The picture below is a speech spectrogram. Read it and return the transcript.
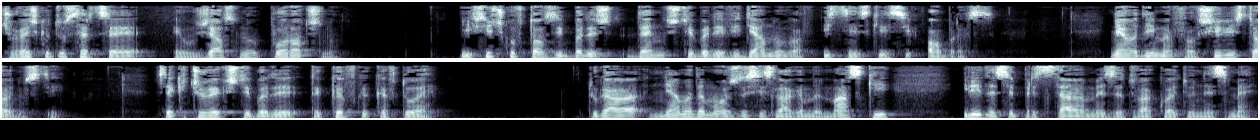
Човешкото сърце е ужасно порочно. И всичко в този бъдещ ден ще бъде видяно в истинския си образ. Няма да има фалшиви стойности. Всеки човек ще бъде такъв какъвто е. Тогава няма да може да си слагаме маски или да се представяме за това, което не сме.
